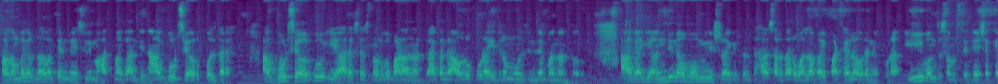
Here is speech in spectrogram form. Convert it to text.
ಸಾವಿರದ ಒಂಬೈನೂರ ನಲವತ್ತೆಂಟನೇ ಇಸ್ವಿಲಿ ಮಹಾತ್ಮ ಗಾಂಧಿನ ಗೂಡ್ಸೆ ಅವರು ಕೊಲ್ತಾರೆ. ಆ ಗೂಡ್ಸೆ ಅವ್ರಿಗೂ, ಈ ಆರ್ ಎಸ್ ಎಸ್ನವ್ರಿಗೂ ಭಾಳ ನಂಟು ಯಾಕಂದರೆ ಅವರು ಕೂಡ ಇದ್ರ ಮೂಲದಿಂದಲೇ ಬಂದಂಥವ್ರು. ಹಾಗಾಗಿ ಅಂದಿನ ಹೋಮ್ ಮಿನಿಸ್ಟರ್ ಆಗಿದ್ದಂತಹ ಸರ್ದಾರ್ ವಲ್ಲಭಾಯ್ ಪಟೇಲ್ ಅವರನ್ನೇ ಕೂಡ ಈ ಒಂದು ಸಂಸ್ಥೆ ದೇಶಕ್ಕೆ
